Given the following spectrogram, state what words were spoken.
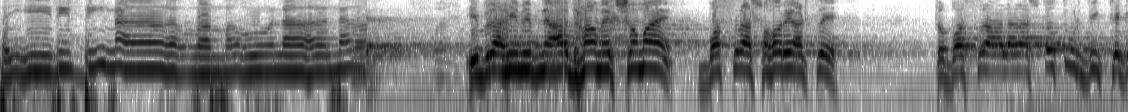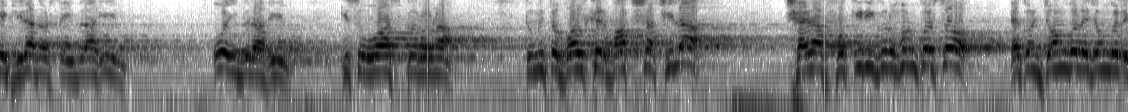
سيدنا ومولانا ইব্রাহিম ইবনে আধাম এক সময় বসরা শহরে আসছে তো বসরা আলারা চতুর্দিক থেকে ঘিরা ধরছে ইব্রাহিম ও ইব্রাহিম কিছু ওয়াজ করো না তুমি তো বলখের বাদশাহ ছিলা ছেড়া ফকিরি গ্রহণ করছো এখন জঙ্গলে জঙ্গলে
